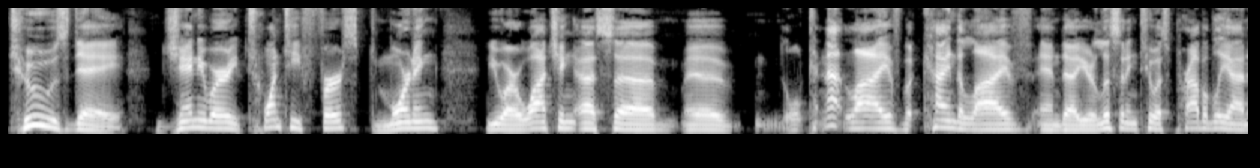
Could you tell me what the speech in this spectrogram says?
Tuesday, January 21st morning. You are watching us, uh, uh, not live, but kind of live, and uh, you're listening to us probably on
